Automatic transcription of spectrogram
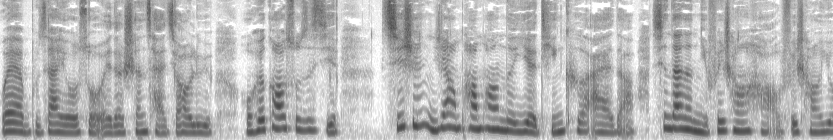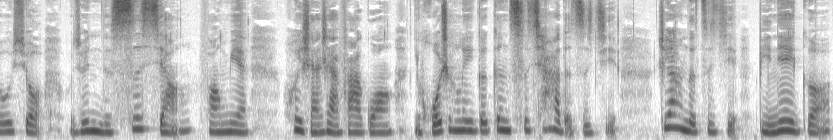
我也不再有所谓的身材焦虑，我会告诉自己。其实你这样胖胖的也挺可爱的。现在的你非常好，非常优秀。我觉得你的思想方面会闪闪发光，你活成了一个更自洽的自己。这样的自己比那个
